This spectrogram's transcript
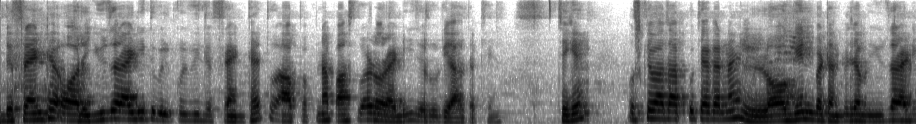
डिफरेंट है और यूज़र आईडी तो बिल्कुल भी डिफरेंट है तो आप अपना पासवर्ड और आईडी ज़रूर याद रखें। ठीक है? उसके बाद आपको क्या करना है? लॉगिन बटन पे जब यूज़र आईडी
